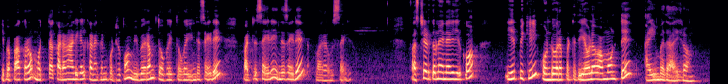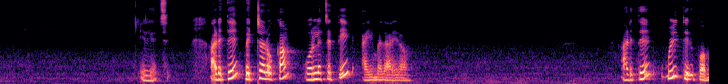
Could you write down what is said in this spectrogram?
இப்போ பார்க்குறோம். மொத்த கடனாளிகள் கணக்குன்னு போட்டிருக்கோம். விவரம் தொகை தொகை இந்த சைடு பற்று சைடு இந்த சைடு வரவு சைடு ஃபஸ்ட்டு எடுத்தோன்னே என்ன எழுதியிருக்கோம்? இருப்பிக்கில் கொண்டு வரப்பட்டது எவ்வளோ அமௌண்ட்டு ஐம்பதாயிரம். எழுதியாச்சு. அடுத்து பெற்ற ரொக்கம் ஒரு லட்சத்தி ஐம்பதாயிரம். அடுத்து உள் திருப்பம்.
